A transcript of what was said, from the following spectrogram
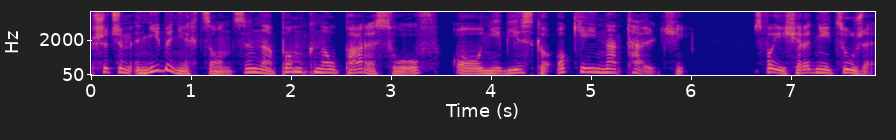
Przy czym niby niechcący napomknął parę słów o niebieskookiej Natalci, swojej średniej córze,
